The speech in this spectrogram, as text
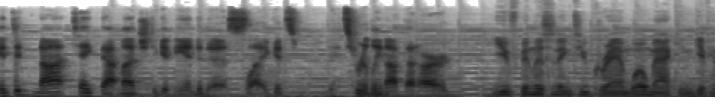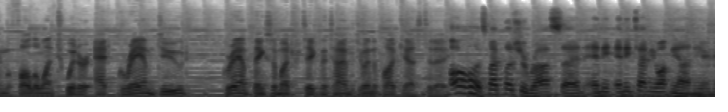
it did not take that much to get me into this. Like, it's it's really not that hard. You've been listening to Graham Womack. You can give him a follow on Twitter at Graham Dude. Graham, thanks so much for taking the time to join the podcast today. Oh, it's my pleasure, Ross. Uh, any anytime you want me on here.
